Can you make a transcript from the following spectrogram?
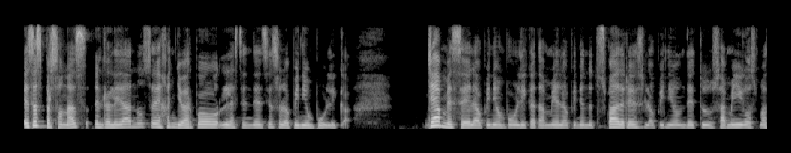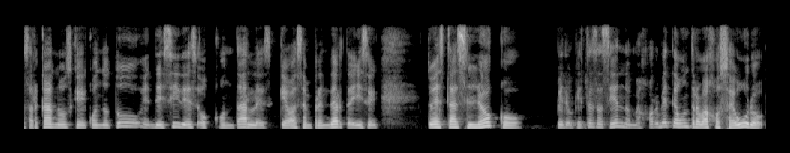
Esas personas en realidad no se dejan llevar por las tendencias o la opinión pública. Llámese la opinión pública también, la opinión de tus padres, la opinión de tus amigos más cercanos, que cuando tú eh, decides o contarles que vas a emprender, te dicen, tú estás loco, pero ¿qué estás haciendo? Mejor vete a un trabajo seguro.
